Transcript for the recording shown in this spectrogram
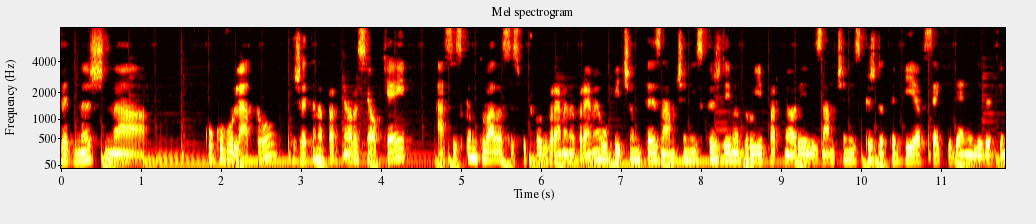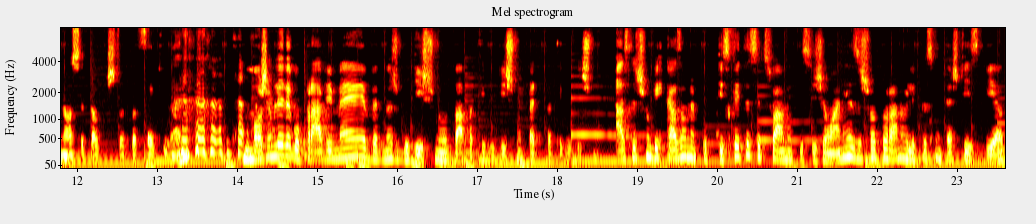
веднъж на куково лято, кажете на партньора си, окей, аз искам това да се случва от време на време, обичам те, знам, че не искаш да има други партньори или знам, че не искаш да те бия всеки ден или да ти нося топчетата всеки ден. да. Можем ли да го правиме веднъж годишно, два пъти годишно, пет пъти годишно? Аз лично бих казал, не потискайте сексуалните си желания, защото рано или късно те ще избият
